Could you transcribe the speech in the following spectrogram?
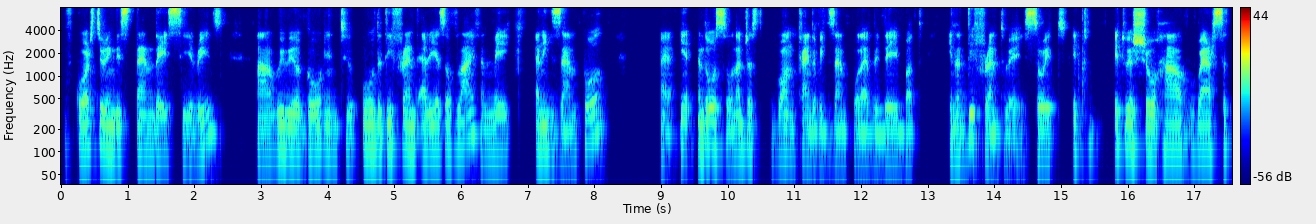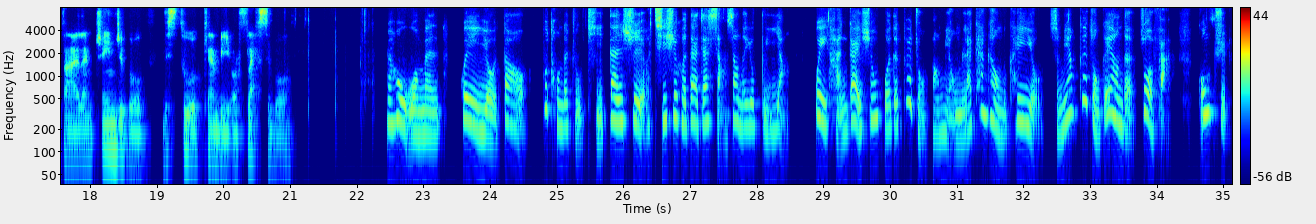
Of course, during this 10 day series, uh, we will go into all the different areas of life and make an example. Uh, i- and also, not just one kind of example every day, but in a different way. So it, it, it will show how versatile and changeable this tool can be or flexible. 然后我们会有到不同的主题，但是其实和大家想象的又不一样，会涵盖生活的各种方面。我们来看看，我们可以有什么样各种各样的做法、工具，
